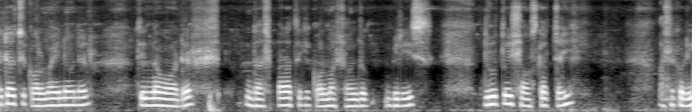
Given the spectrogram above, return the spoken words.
এটা হচ্ছে কলমা ইউনিয়নের তিন নং ওয়ার্ডের দাসপাড়া থেকে কলমা সংযোগ ব্রিজ, দ্রুতই সংস্কার চাই। আশা করি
